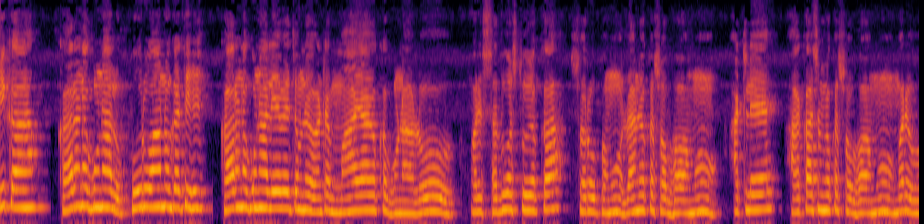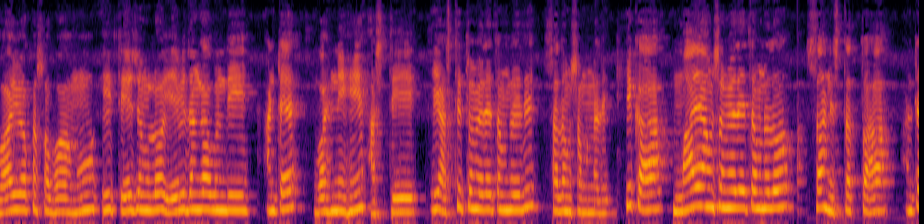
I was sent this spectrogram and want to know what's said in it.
ఇక కారణ గుణాలు పూర్వానుగతి కారణ గుణాలు ఏవైతే ఉన్నాయో అంటే మాయా యొక్క గుణాలు మరి సద్వస్తువు యొక్క స్వరూపము దాని యొక్క స్వభావము అట్లే ఆకాశం యొక్క స్వభావము మరి వాయు యొక్క స్వభావము ఈ తేజంలో ఏ విధంగా ఉంది? అంటే వహ్ని అస్థి. ఈ అస్తిత్వం ఏదైతే ఉందో ఇది సదంశం ఉన్నది. ఇక మాయా అంశం ఏదైతే ఉన్నదో స నిస్తత్వ అంటే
